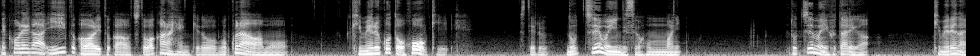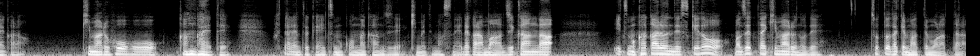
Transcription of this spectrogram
で、これがいいとか悪いとかはちょっとわからへんけど、僕らはもう決めることを放棄してる。どっちでもいいんですよ、ほんまに。どっちでもいい2人が決めれないから、決まる方法を考えて、2人の時はいつもこんな感じで決めてますね。だからまあ時間がいつもかかるんですけど、まあ、絶対決まるので、ちょっとだけ待ってもらったら、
